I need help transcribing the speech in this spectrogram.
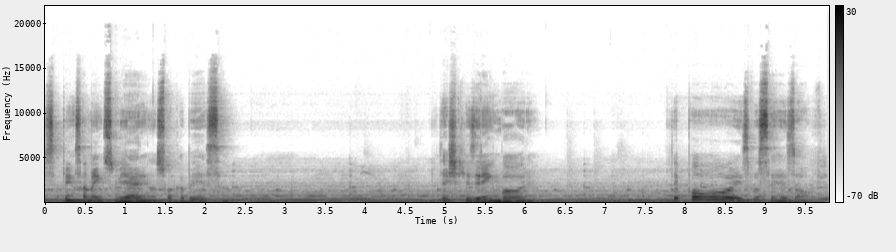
Se pensamentos vierem na sua cabeça, deixe eles irem embora. Depois você resolve.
